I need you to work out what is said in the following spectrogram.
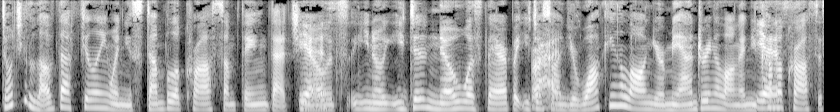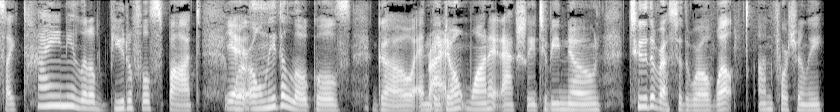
Don't you love that feeling when you stumble across something that you know it's you know you didn't know was there, but you just Right. on you're walking along, you're meandering along, and you come across this like tiny little beautiful spot Yes. where only the locals go, and they don't want it actually to be known to the rest of the world. Well, unfortunately,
